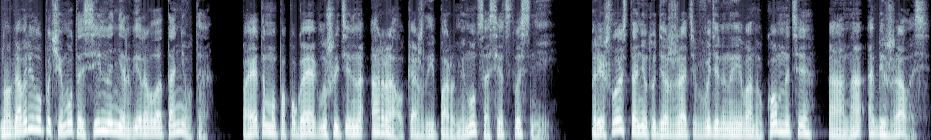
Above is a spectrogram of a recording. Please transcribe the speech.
Но Гаврилу почему-то сильно нервировала Танюта. Поэтому попугай оглушительно орал каждые пару минут соседства с ней. Пришлось Танюту держать в выделенной Ивану комнате, а она обижалась.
